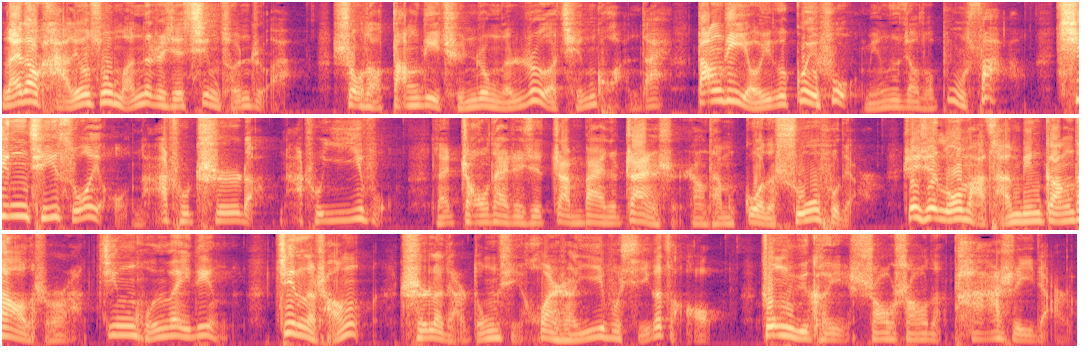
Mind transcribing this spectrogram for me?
来到卡留苏门的这些幸存者啊，受到当地群众的热情款待。当地有一个贵妇，名字叫做布萨，倾其所有，拿出吃的，拿出衣服来招待这些战败的战士，让他们过得舒服点儿。这些罗马残兵刚到的时候啊，惊魂未定，进了城，吃了点东西，换上衣服，洗个澡，终于可以稍稍的踏实一点了。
